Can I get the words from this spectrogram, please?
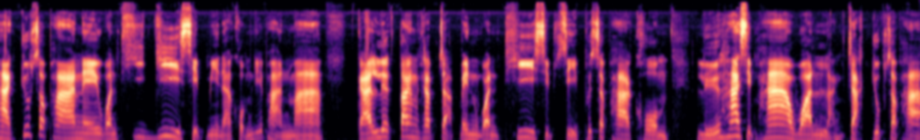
หากยุบสภาในวันที่ 20 มีนาคมที่ผ่านมา การเลือกตั้งครับจะเป็นวันที่ 14 พฤษภาคม หรือ 55 วันหลังจากยุบสภา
